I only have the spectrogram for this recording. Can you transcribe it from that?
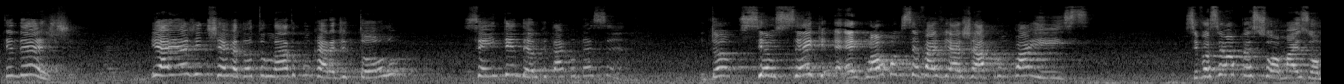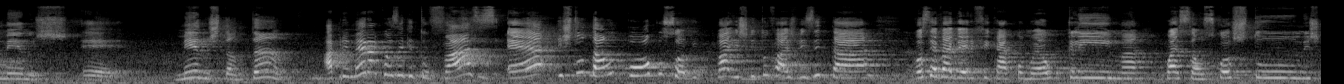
Entendeste? E aí a gente chega do outro lado com cara de tolo sem entender o que está acontecendo. Então, se eu sei que. É igual quando você vai viajar para um país. Se você é uma pessoa mais ou menos. É, menos tantã, a primeira coisa que tu fazes é estudar um pouco sobre o país que tu vais visitar. Você vai verificar como é o clima, quais são os costumes,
